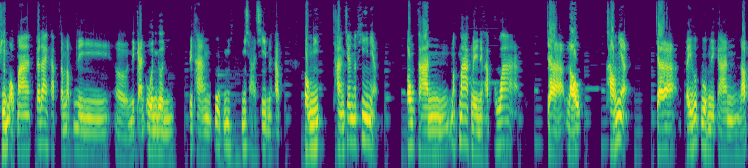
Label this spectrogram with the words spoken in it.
พิมพ์ออกมาก็ได้ครับสำหรับในในการโอนเงินไปทางผู้มิมิจฉาชีพนะครับ ตรงนี้ทางเจ้าหน้าที่เนี่ยต้องการมาก ๆเลยนะครับ เพราะว่าจะเรา เขาเนี่ยจะไปรวบรวมในการรับ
